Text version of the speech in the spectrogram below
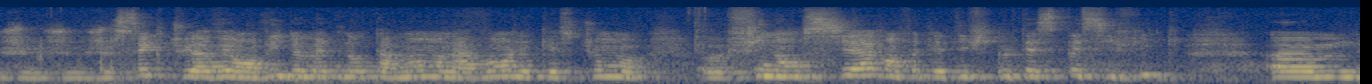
je, sais que tu avais envie de mettre notamment en avant les questions euh, financières, en fait les difficultés spécifiques euh,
